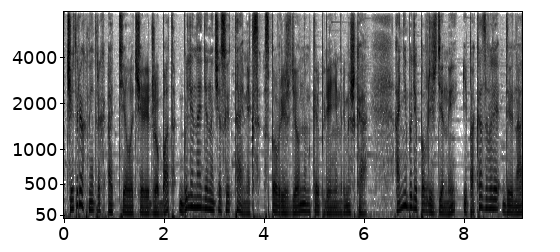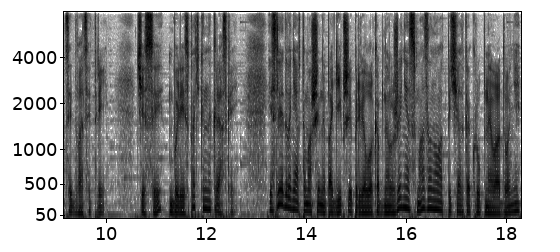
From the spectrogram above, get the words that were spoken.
В четырех метрах от тела Черри Джо Бат были найдены часы Timex с поврежденным креплением ремешка. Они были повреждены и показывали 12.23. Часы были испачканы краской. Исследование автомашины погибшей привело к обнаружению смазанного отпечатка крупной ладони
